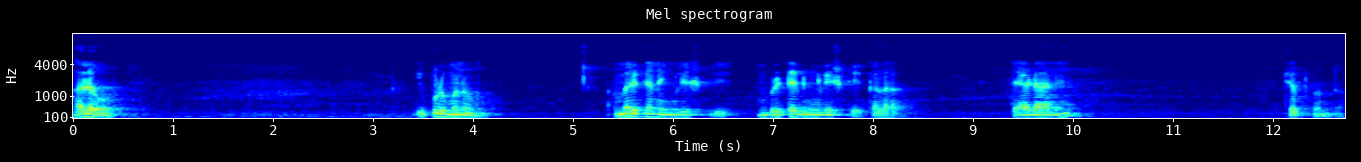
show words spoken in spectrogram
హలో. ఇప్పుడు మనం అమెరికన్ ఇంగ్లీష్కి బ్రిటన్ ఇంగ్లీష్కి కల తేడాని చెప్పుకుందాం.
